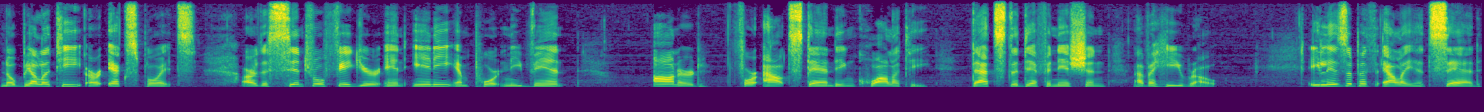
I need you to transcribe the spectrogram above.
nobility, or exploits, are the central figure in any important event, honored for outstanding quality. That's the definition of a hero. Elisabeth Elliot said,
